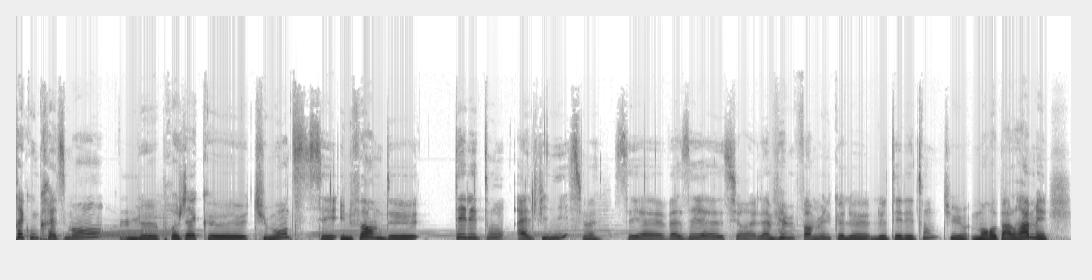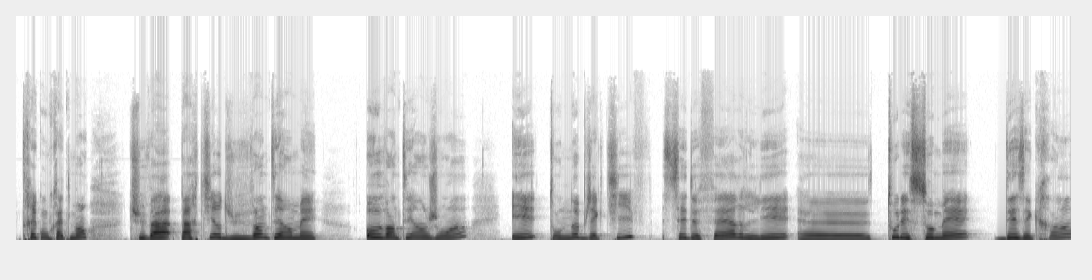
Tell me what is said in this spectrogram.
Très concrètement, le projet que tu montes, c'est une forme de téléthon alpinisme. C'est euh, basé euh, sur la même formule que le, téléthon, tu m'en reparleras, mais très concrètement, tu vas partir du 21 mai au 21 juin et ton objectif, c'est de faire euh, tous les sommets des écrins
